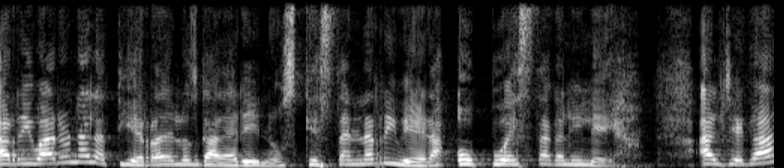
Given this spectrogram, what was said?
Arribaron a la tierra de los Gadarenos, que está en la ribera opuesta a Galilea. Al llegar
